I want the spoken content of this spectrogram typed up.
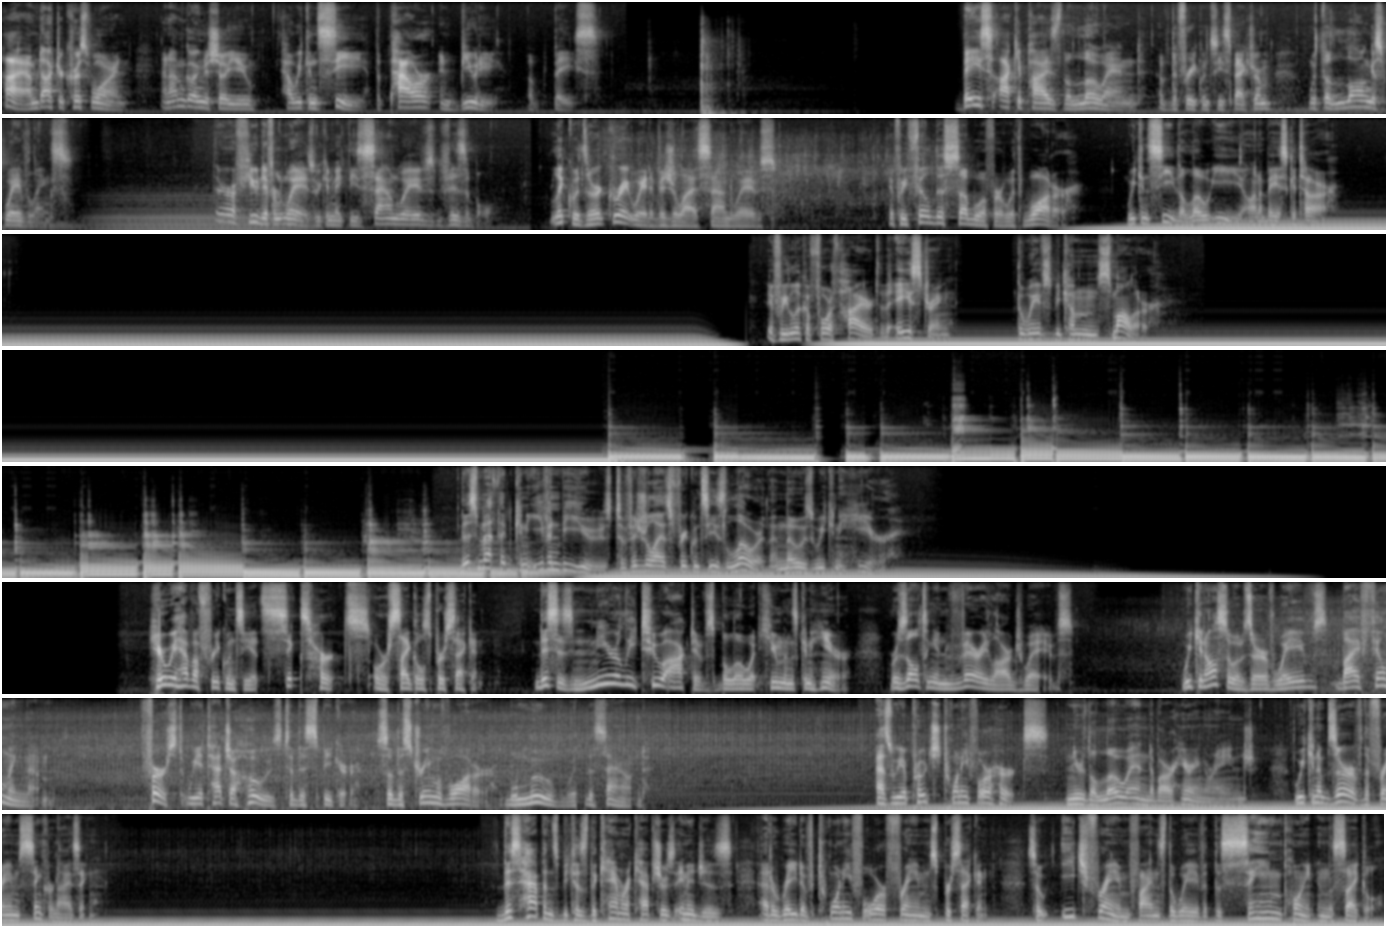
Hi, I'm Dr. Chris Warren, and I'm going to show you how we can see the power and beauty of bass. Bass occupies the low end of the frequency spectrum with the longest wavelengths. There are a few different ways we can make these sound waves visible. Liquids are a great way to visualize sound waves. If we fill this subwoofer with water, we can see the low E on a bass guitar. If we look a fourth higher to the A string, the waves become smaller. This method can even be used to visualize frequencies lower than those we can hear. Here we have a frequency at 6 Hz, or cycles per second. This is nearly two octaves below what humans can hear, resulting in very large waves. We can also observe waves by filming them. First, we attach a hose to this speaker, so the stream of water will move with the sound. As we approach 24 Hz, near the low end of our hearing range, we can observe the frames synchronizing. This happens because the camera captures images at a rate of 24 frames per second, so each frame finds the wave at the same point in the cycle.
